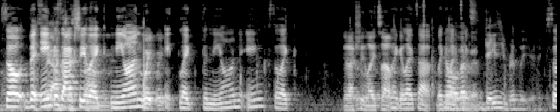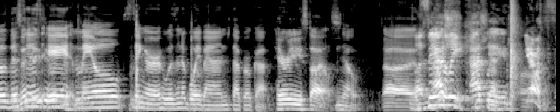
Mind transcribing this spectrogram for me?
So the the ink is actress actually like from- neon. Wait, wait. i- Like the neon ink. So like It actually lights up. like it lights up like a No, that's. Daisy Ridley. You're thinking. So this Is it is, Daisy a Ridley? male singer who was in a boy band that broke up. Harry Styles. No. Uh, Zayn Ash- Malik. Ashley Yeah. Angel. Yes.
